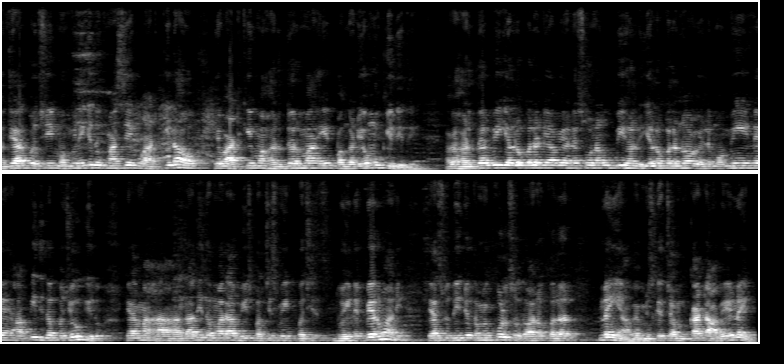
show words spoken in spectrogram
અને ત્યાર પછી મમ્મીને કીધું કે માસી, એક વાટકી લાવો. એ વાટકીમાં હળદરમાં એ બંગડીઓ મૂકી દીધી. હવે હળદર બી યલો કલરની આવે અને સોનાનું બી યલો કલરનું આવે. એટલે મમ્મીને આપી દીધા. પછી એવું કીધું કે આમાં દાદી તમારે આ વીસ, પચીસ મિનિટ પછી ધોઈને પહેરવાની. ત્યાં સુધી જો તમે ખોલશો તો આનો કલર નહીં આવે. મીન્સ કે ચમકાટ આવે નહીં.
